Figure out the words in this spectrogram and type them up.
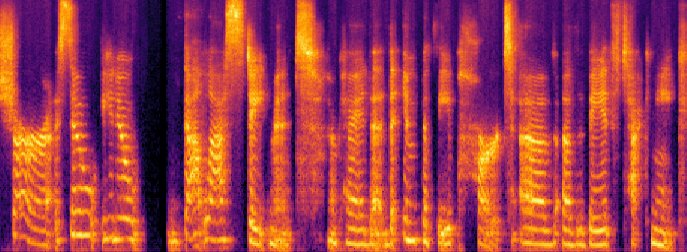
Sure. So, you know, that last statement, okay, the, the empathy part of, of the BATHE technique,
